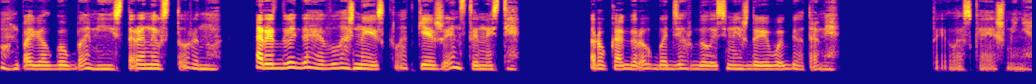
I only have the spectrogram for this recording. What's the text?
Он повел губами из стороны в сторону, раздвигая влажные складки женственности. Рука грубо дергалась между его бедрами. Ты ласкаешь меня.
